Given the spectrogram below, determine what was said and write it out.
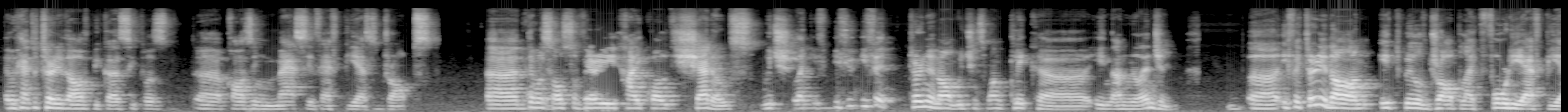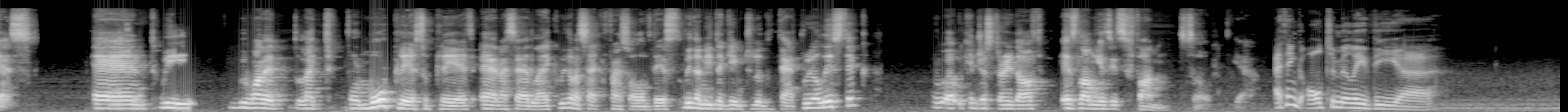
And we had to turn it off because it was uh, causing massive FPS drops. Uh, there was also very high quality shadows, which, like, if, if you if I turn it on, which is one click uh, in Unreal Engine, uh, if I turn it on, it will drop like 40 FPS. And we we wanted like for more players to play it and i said like we're gonna sacrifice all of this. We don't need the game to look that realistic. We can just turn it off as long as it's fun. So yeah. I think ultimately the uh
